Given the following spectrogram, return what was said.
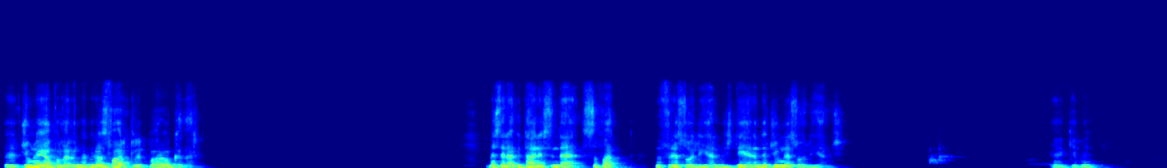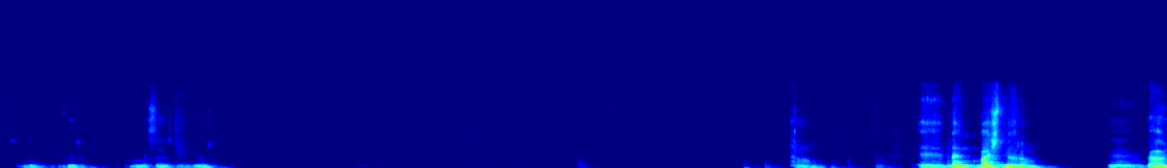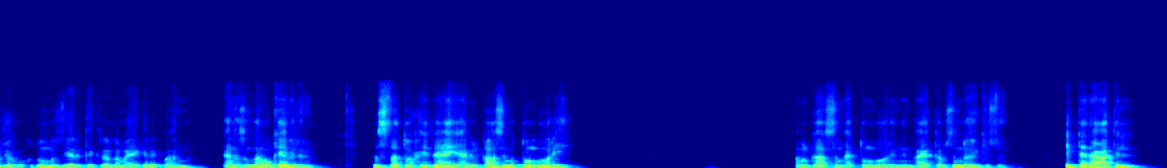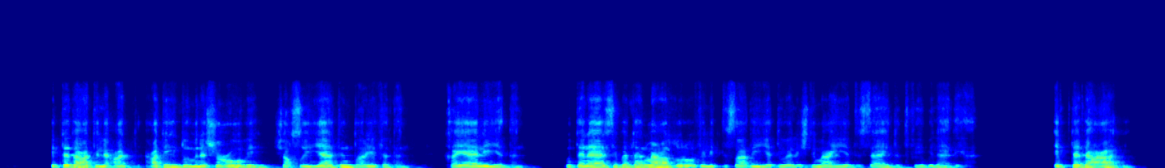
E, cümle yapılarında biraz farklılık var o kadar. Mesela bir tanesinde sıfat müfret soylu gelmiş, diğerinde cümle soylu gelmiş. E, gibi. Şimdi bir mesaj geliyor. Tamam. Ee, ben başlıyorum. Ee, daha önce okuduğumuz yeri tekrarlamaya gerek var mı? En azından okuyabilirim. Kıssatu Hidaye Ebil Kasım Tumburi. Ebu'l Kasım Et-Tumburi'nin ayakkabısının öyküsü. İbteda'atil ابتدعت العديد من الشعوب شخصيات طريفة خيالية متناسبة مع الظروف الاقتصادية والاجتماعية السائدة في بلادها. İbteda'a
